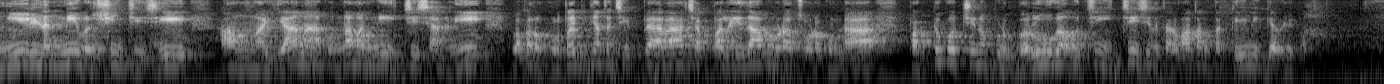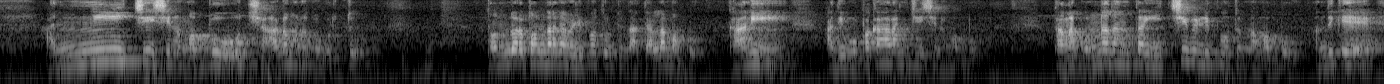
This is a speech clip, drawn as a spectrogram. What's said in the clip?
నీళ్ళన్నీ వర్షించేసి అమ్మయ్యా నాకున్నవన్నీ ఇచ్చేశానని ఒకరు కృతజ్ఞత చెప్పారా చెప్పలేదా కూడా చూడకుండా పట్టుకొచ్చినప్పుడు బరువుగా వచ్చి ఇచ్చేసిన తర్వాత అంత తేలిగ్గా వెళ్ళిపోతుంది అన్నీ ఇచ్చేసిన మబ్బు త్యాగమునకు గుర్తు. తొందర తొందరగా వెళ్ళిపోతుంటుంది ఆ తెల్ల మబ్బు. కానీ అది ఉపకారం చేసిన మబ్బు. తనకున్నదంతా ఇచ్చి వెళ్ళిపోతున్న మబ్బు. అందుకే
